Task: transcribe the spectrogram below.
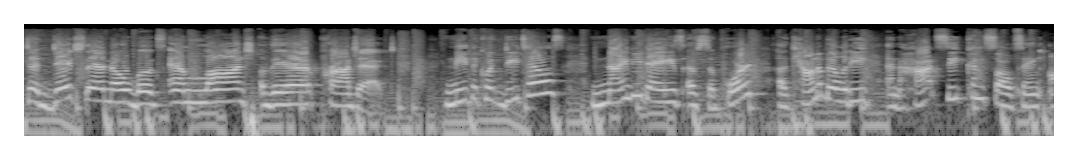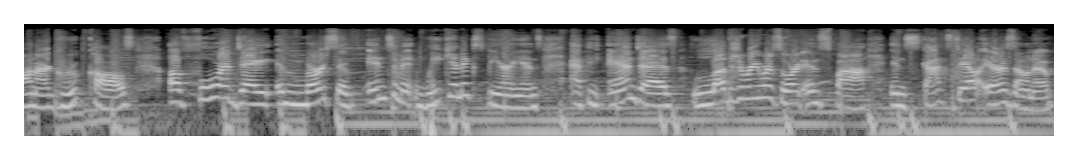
to ditch their notebooks and launch their project. Need the quick details? 90 days of support, accountability, and hot seat consulting on our group calls, a four day immersive, intimate weekend experience at the Andaz Luxury Resort and Spa in Scottsdale, Arizona,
